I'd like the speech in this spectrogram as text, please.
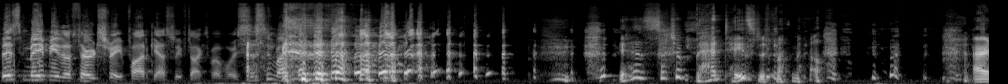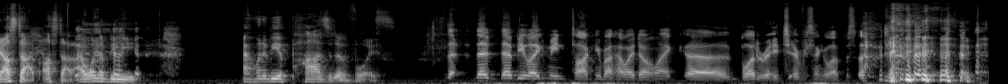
this may be the third straight podcast we've talked about voices in my head. It has such a bad taste in my mouth. All right, I'll stop. I'll stop. I want to be. I want to be a positive voice. that, that that'd be like me talking about how I don't like uh, Blood Rage every single episode.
